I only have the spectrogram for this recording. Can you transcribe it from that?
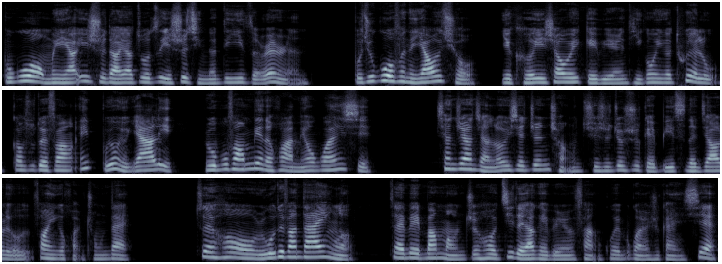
不过我们也要意识到要做自己事情的第一责任人，不去过分的要求，也可以稍微给别人提供一个退路，告诉对方，哎，不用有压力，如果不方便的话没有关系。像这样展露一些真诚，其实就是给彼此的交流放一个缓冲带。最后，如果对方答应了，在被帮忙之后，记得要给别人反馈，不管是感谢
